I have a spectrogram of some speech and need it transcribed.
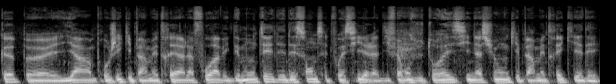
Cup, euh, il y a un projet qui permettrait à la fois, avec des montées et des descentes, cette fois-ci, à la différence du tournoi des nations, qui permettrait qu'il y ait des,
